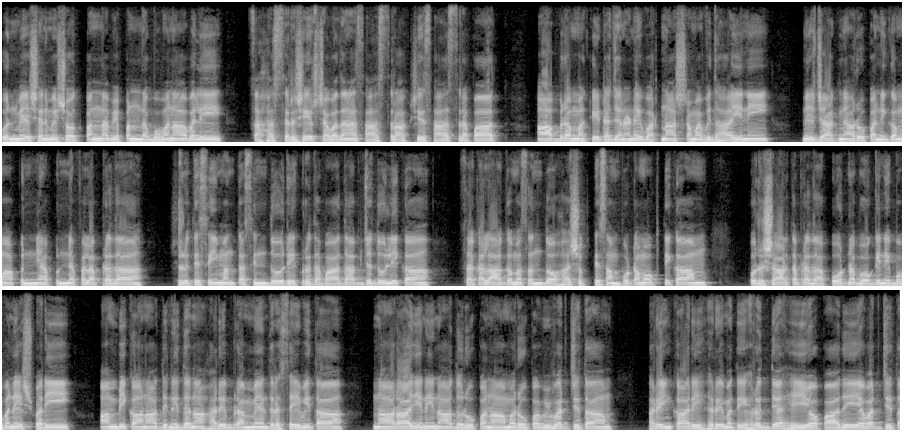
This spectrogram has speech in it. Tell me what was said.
ఉన్మేషనిమిషోత్పన్న విపన్న భువనావలి సహస్రశీర్షవదన సహస్రాక్షి సహస్రపాత్ ఆ బ్రహ్మకీట జనని వర్ణాశ్రమ విధాయిని నిజాజ్ఞారూప నిగమ పుణ్య పుణ్యఫలప్రద శృతి సీమంత సింధూరీకృత పాదాబ్జదూలిక సకలాగమ సందోహ శుక్తి సంపుటమోక్తిక పురుషార్థప్రద పూర్ణ భోగిని భువనేశ్వరి అంబికానాది నిధన హరి బ్రహ్మేంద్ర సేవిత నారాయణి నాదరూప నామరూప వివర్జిత హరింకారి హరిమతి హృదయ హేయోపాదేయవర్జిత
